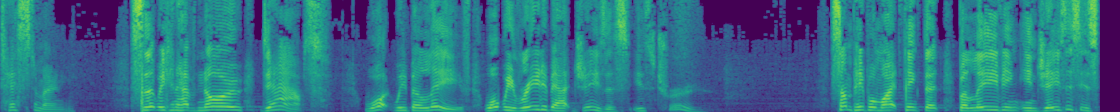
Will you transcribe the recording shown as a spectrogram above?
testimony so that we can have no doubt what we believe, what we read about Jesus is true. Some people might think that believing in Jesus is,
